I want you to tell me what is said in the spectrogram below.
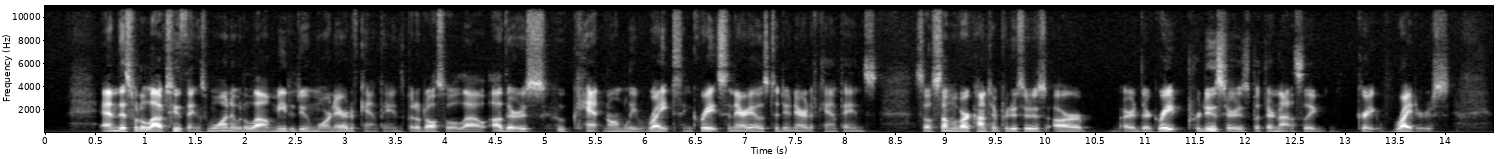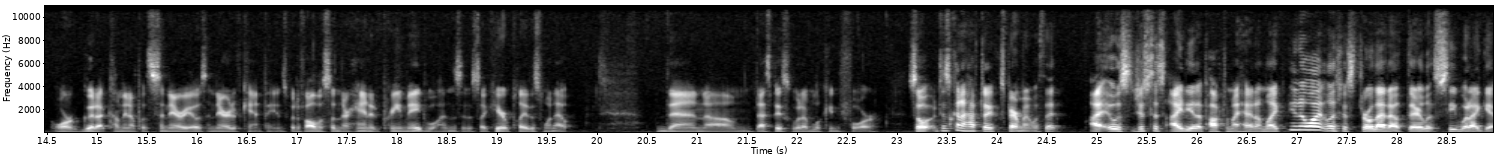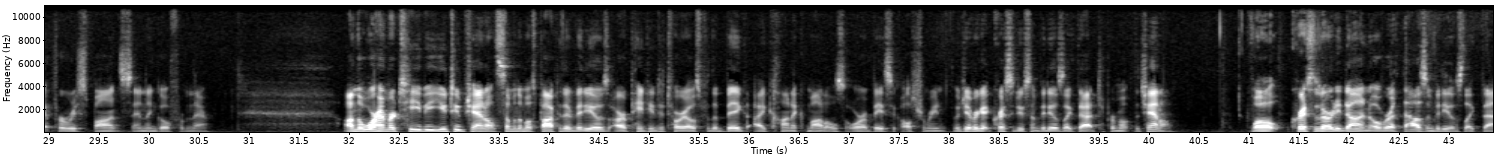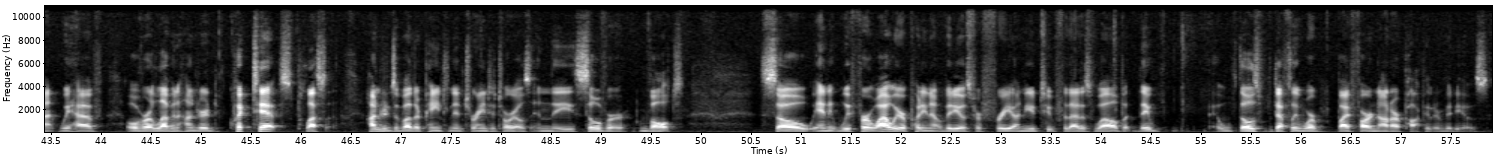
And this would allow two things. One, it would allow me to do more narrative campaigns, but it would also allow others who can't normally write and create scenarios to do narrative campaigns. So some of our content producers are, are they're great producers, but they're not necessarily great writers or good at coming up with scenarios and narrative campaigns. But if all of a sudden they're handed pre-made ones and it's like, here, play this one out, then um, that's basically what I'm looking for. So just kind of have to experiment with it. I, it was just this idea that popped in my head. I'm like, you know what? Let's just throw that out there. Let's see what I get for response and then go from there. On the Warhammer TV YouTube channel, some of the most popular videos are painting tutorials for the big iconic models or a basic Ultramarine. Would you ever get Chris to do some videos like that to promote the channel? Well, Chris has already done over a thousand videos like that. We have over 1,100 quick tips plus hundreds of other painting and terrain tutorials in the silver vault. So, and we, for a while we were putting out videos for free on YouTube for that as well, but they those definitely were by far not our popular videos.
